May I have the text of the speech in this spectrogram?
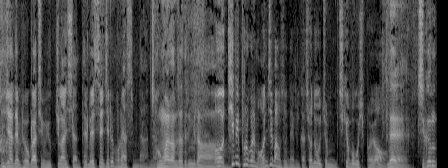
김지아 대표가 지금 육중한 씨한테 메시지를 보내왔습니다. 네. 정말 감사드립니다. 어, TV 프로그램 언제 방송됩니까? 저도 좀 지켜보고 싶어요. 네. 지금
